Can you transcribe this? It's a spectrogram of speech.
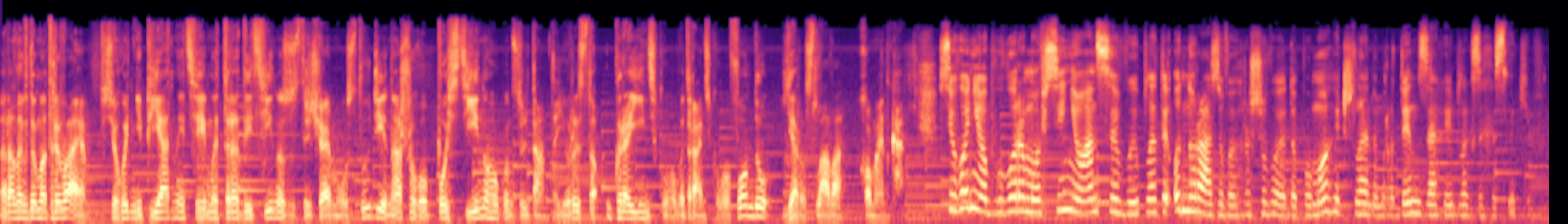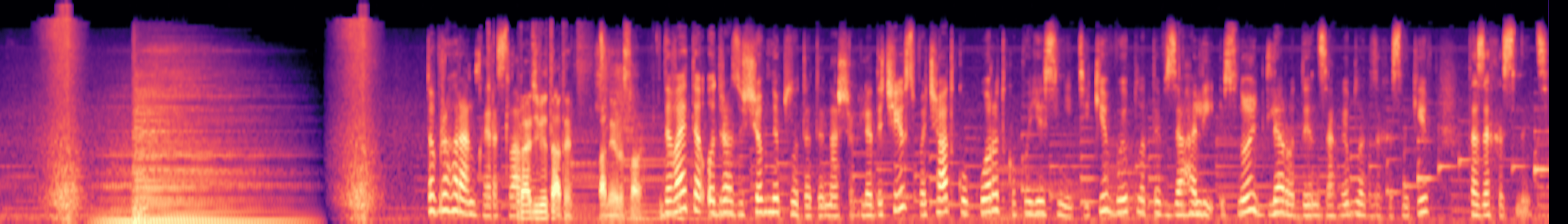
Ранок вдома триває. Сьогодні п'ятниця, і ми традиційно зустрічаємо у студії нашого постійного консультанта, юриста Українського ветеранського фонду Ярослава Хоменка. Сьогодні обговоримо всі нюанси виплати одноразової грошової допомоги членам родин загиблих захисників. Доброго ранку, Ярослав. Раді вітати, пане Ярославе. Давайте одразу, щоб не плутати наших глядачів, спочатку коротко поясніть, які виплати взагалі існують для родин загиблих захисників та захисниць.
